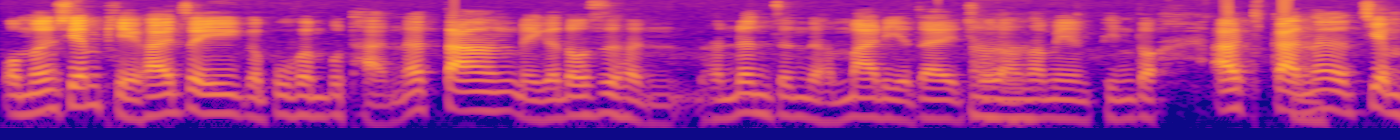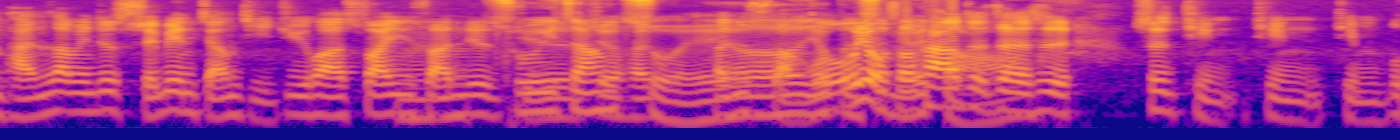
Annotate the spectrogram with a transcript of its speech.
我们先撇开这一个部分不谈，那当然每个都是很很认真的、很卖力的在球场上面拼斗啊，干那个键盘上面就随便讲几句话，酸一酸就出一张嘴，很爽。我有时候看到这真的是是挺挺挺不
